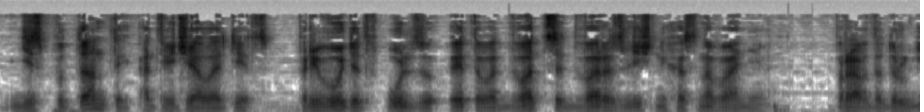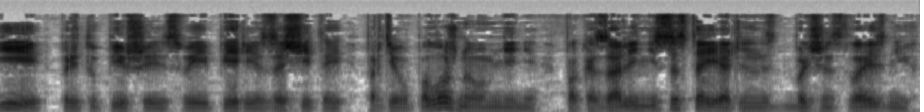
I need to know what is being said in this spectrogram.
«Диспутанты, — отвечал отец, — приводят в пользу этого 22 различных основания. Правда, другие, притупившие свои перья защитой противоположного мнения, показали несостоятельность большинства из них.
